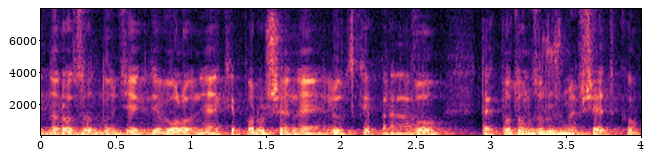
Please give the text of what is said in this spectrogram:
jedno rozhodnutie, kde bolo nejaké porušené ľudské právo, tak potom zružme všetko.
